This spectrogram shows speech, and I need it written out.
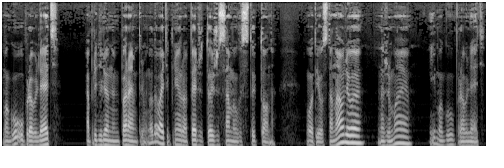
могу управлять определенными параметрами. Ну, давайте, к примеру, опять же, той же самой высотой тона. Вот я устанавливаю, нажимаю и могу управлять.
